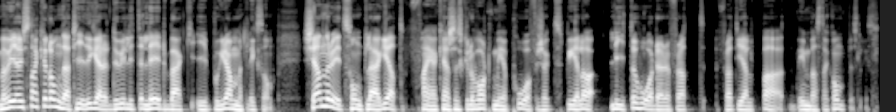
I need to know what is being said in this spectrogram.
Men vi har ju snackat om det här tidigare, du är lite laid back i programmet. liksom. Känner du i ett sånt läge att fan, jag kanske skulle varit med på och försökt spela lite hårdare för att, för att hjälpa din bästa kompis? Liksom?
